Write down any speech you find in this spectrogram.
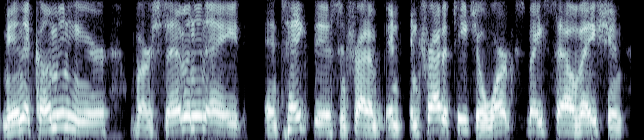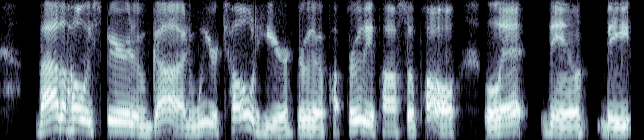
Men that come in here, verse seven and eight, and take this and try to and, and try to teach a works-based salvation by the Holy Spirit of God, we are told here through the through the Apostle Paul, let them be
